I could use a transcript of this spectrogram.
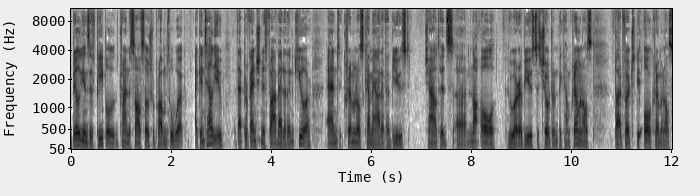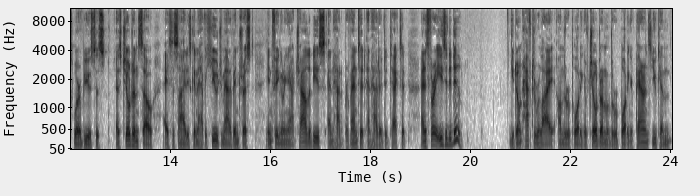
billions of people trying to solve social problems will work. I can tell you that prevention is far better than cure, and criminals come out of abused childhoods. Uh, not all who are abused as children become criminals, but virtually all criminals were abused as, as children. So a society is going to have a huge amount of interest in figuring out child abuse and how to prevent it and how to detect it. And it's very easy to do. You don't have to rely on the reporting of children or the reporting of parents. You can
